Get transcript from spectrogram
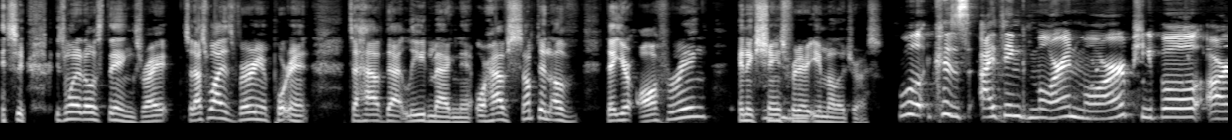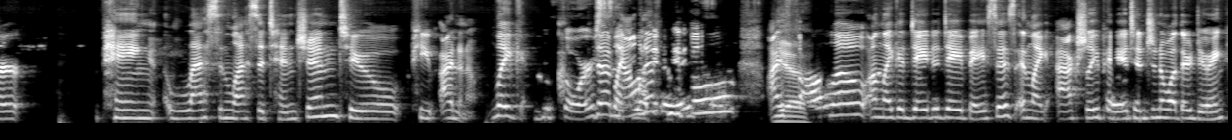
it's, it's, it's one of those things, right? So that's why it's very important to have that lead magnet or have something of that you're offering in exchange for their mm-hmm. email address. Well, because I think more and more people are paying less and less attention to people i don't know like the source the like amount of people i yeah. follow on like a day-to-day basis and like actually pay attention to what they're doing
